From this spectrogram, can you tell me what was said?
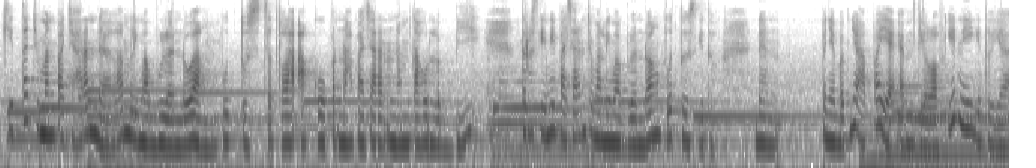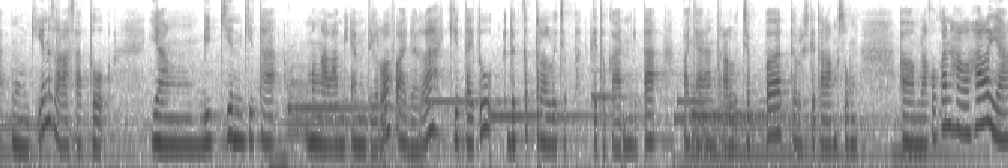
kita cuman pacaran dalam lima bulan doang. Putus setelah aku pernah pacaran enam tahun lebih terus ini pacaran cuma lima bulan doang putus gitu. Dan penyebabnya apa ya? Empty love ini gitu ya. Mungkin salah satu yang bikin kita mengalami empty love adalah kita itu deket terlalu cepat gitu kan. Kita pacaran terlalu cepat terus kita langsung uh, melakukan hal-hal yang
